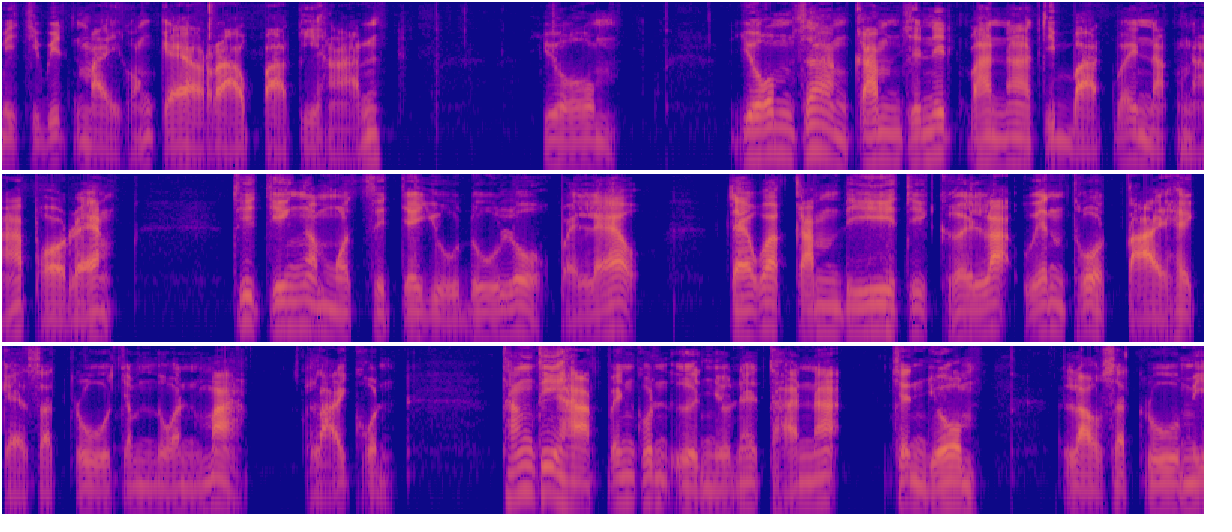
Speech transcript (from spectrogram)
มีชีวิตใหม่ของแกราวปาฏิหาริย์โยม โยมสร้างกรรมชนิดปานาติบาตไว้หนักหนาพอแรง ที่จริงอะหมดสิทธิ์จะอยู่ดูโลกไปแล้ว แต่ว่ากรรมดีที่เคยละเว้นโทษตายให้แก่ศัตรูจำนวนมากหลายคน ทั้งที่หากเป็นคนอื่นอยู่ในฐานะ เช่นโยม เหล่าศัตรูมี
